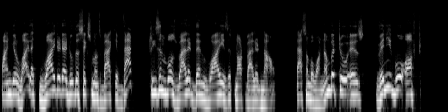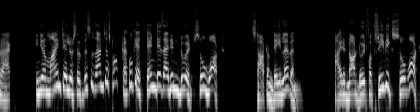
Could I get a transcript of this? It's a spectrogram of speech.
find your why. Like, why did I do this six months back? If that reason was valid, then why is it not valid now? That's number one. Number two is when you go off track, in your mind, tell yourself, this is, I'm just off track. Okay, 10 days I didn't do it. So what? Start on day 11. I did not do it for three weeks. So what?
